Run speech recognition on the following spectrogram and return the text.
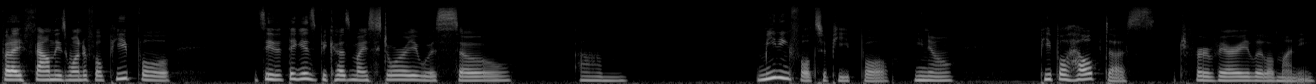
but I found these wonderful people. See, the thing is, because my story was so um, meaningful to people. You know, people helped us for very little money.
